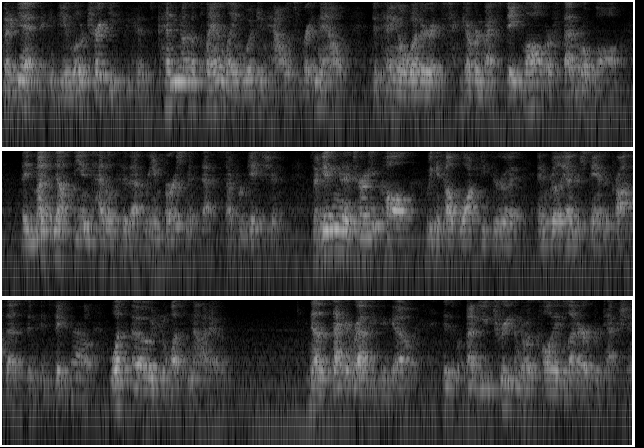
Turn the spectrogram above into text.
But again, it can be a little tricky because depending on the plan language and how it's written out, depending on whether it's governed by state law or federal law, they might not be entitled to that reimbursement, that subrogation. So giving an attorney a call, we can help walk you through it and really understand the process and, and figure out what's owed and what's not owed. Now the second route you can go is um, you treat under what's called a letter of protection.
